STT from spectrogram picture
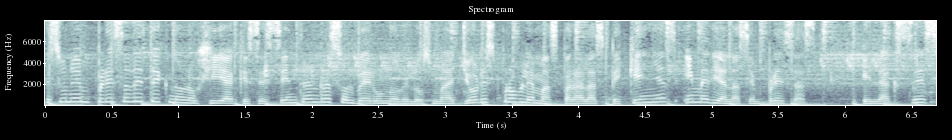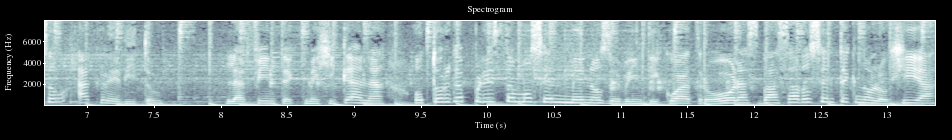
es una empresa de tecnología que se centra en resolver uno de los mayores problemas para las pequeñas y medianas empresas, el acceso a crédito. La fintech mexicana otorga préstamos en menos de 24 horas basados en tecnología,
